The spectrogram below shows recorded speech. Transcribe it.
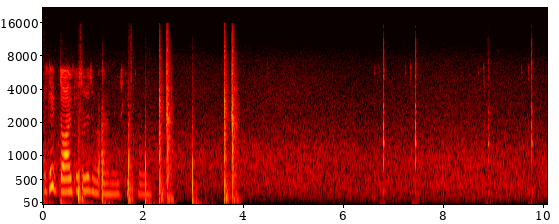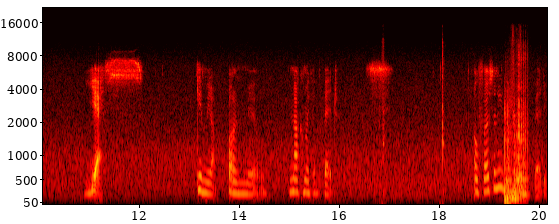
I keep dying because those other animals keep coming. Yes! Give me that bone meal. Now I can make a bed. Oh, first I need to a bedding.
